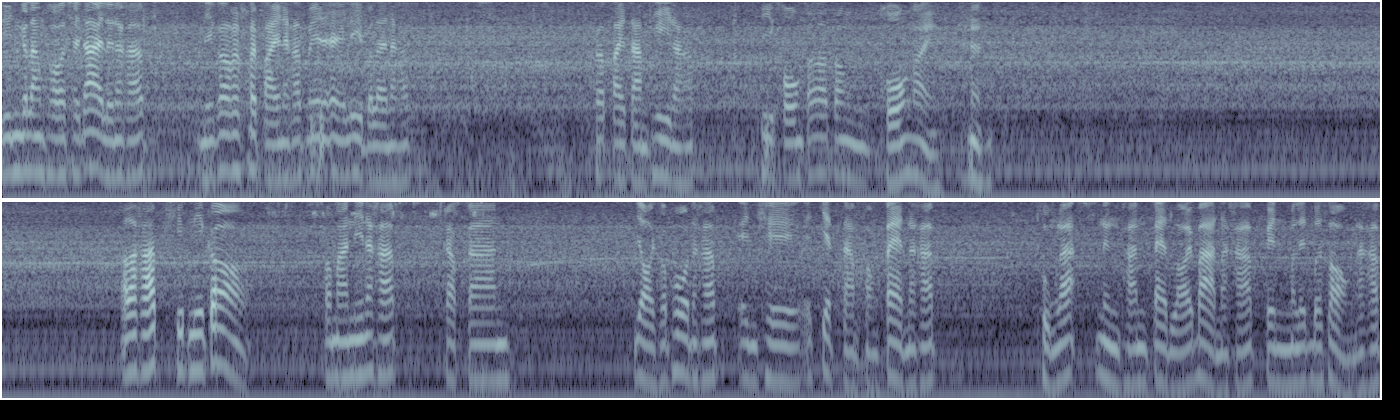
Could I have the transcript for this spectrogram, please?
ดินกำลังพอใช้ได้เลยนะครับ อันนี้ก็ค่อยๆไปนะครับ ไม่ได้รีบอะไรนะครับ ก็ไปตามที่นะครับ ที่โค้งก็ต้องโค้งหน่อยเอาละครับ คลิปนี้ก็ประมาณนี้นะครับ กับการหยอดข้าวโพดนะครับ NK S7328 นะครับ ถุงละ 1,800 บาทนะครับ เป็นเมล็ดเบอร์ 2 นะครับ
